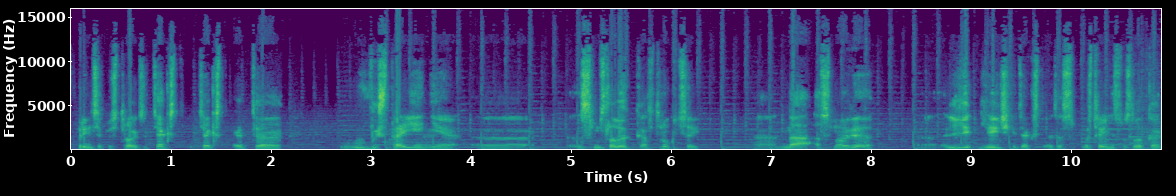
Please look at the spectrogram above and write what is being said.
в принципе строится текст. Текст — это выстроение смысловых конструкций, на основе э, лирический текст, это построение смысловой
